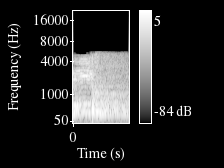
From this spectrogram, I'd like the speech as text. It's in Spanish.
Rodrigo.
